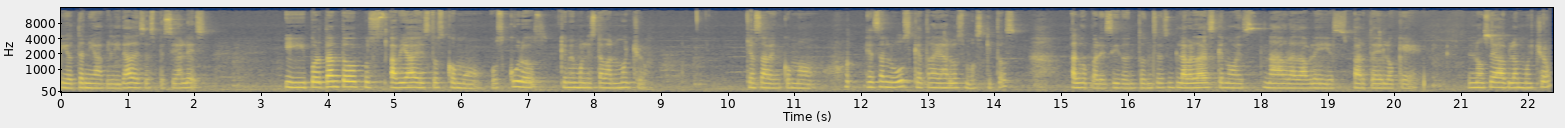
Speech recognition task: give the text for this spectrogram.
que yo tenía habilidades especiales y por tanto pues había estos como oscuros que me molestaban mucho. Ya saben, como esa luz que atrae a los mosquitos, algo parecido. Entonces la verdad es que no es nada agradable y es parte de lo que no se habla mucho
